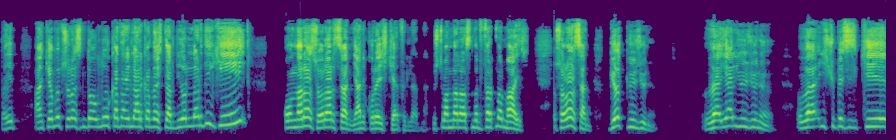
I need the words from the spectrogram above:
Tayyip Ankebut surasında olduğu kadarıyla arkadaşlar diyorlardı ki onlara sorarsan yani Kureyş kafirlerine. Müslümanlar arasında bir fark var mı? Hayır. Sorarsan gökyüzünü ve yeryüzünü ve hiç şüphesiz ki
